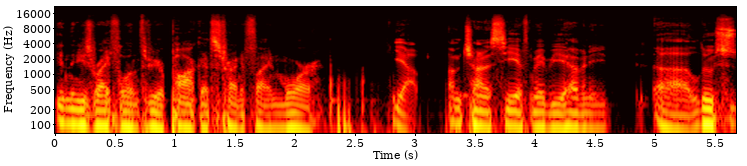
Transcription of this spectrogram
and then he's rifling through your pockets trying to find more. Yeah, I'm trying to see if maybe you have any uh, loose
